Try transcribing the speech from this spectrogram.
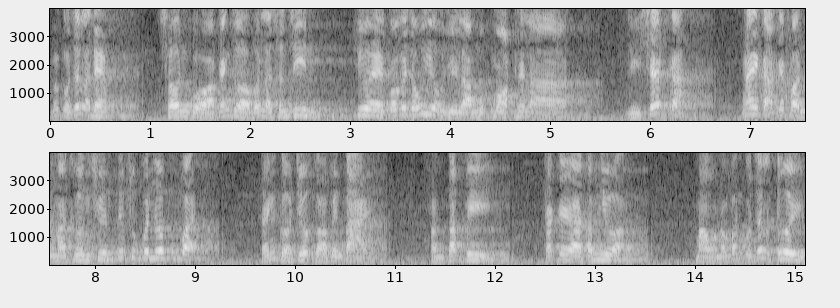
vẫn còn rất là đẹp. Sơn của cánh cửa vẫn là sơn zin, chưa hề có cái dấu hiệu gì là mục mọt hay là gì xét cả. Ngay cả cái phần mà thường xuyên tiếp xúc với nước cũng vậy. Cánh cửa trước ở bên tài, phần tắp bi, các cái à, tấm nhựa màu nó vẫn còn rất là tươi,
